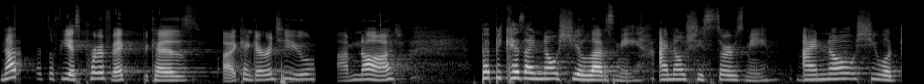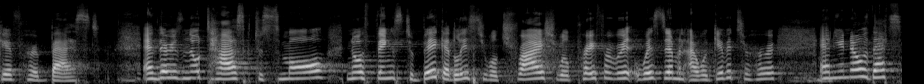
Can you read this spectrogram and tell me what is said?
Not because Sophia is perfect, because I can guarantee you I'm not, but because I know she loves me. I know she serves me. I know she will give her best. And there is no task too small, no things too big. At least she will try. She will pray for wisdom, and I will give it to her. Mm-hmm. And you know, that's,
